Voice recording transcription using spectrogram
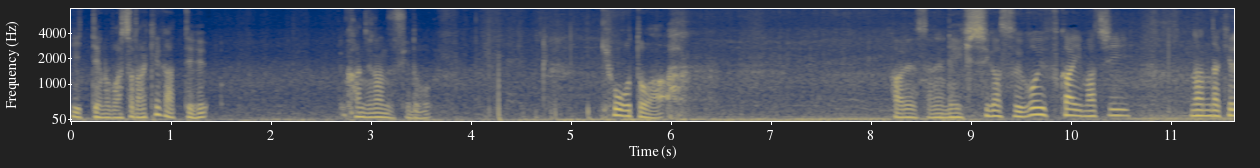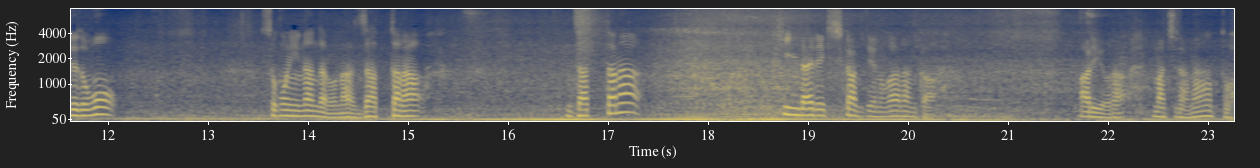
一定の場所だけがっていう感じなんですけど京都はあれですね歴史がすごい深い街なんだけれどもそこになんだろうな雑多な雑多な近代歴史観っていうのがなんかあるような街だなと、うん、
